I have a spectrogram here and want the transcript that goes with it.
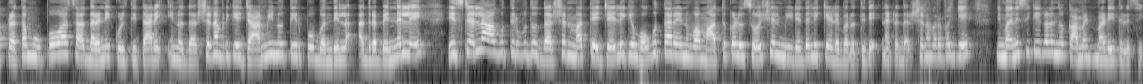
ಪ್ರಥಮ ಉಪವಾಸ ಧರಣಿ ಕುಳಿತಿದ್ದಾರೆ. ಇನ್ನು ದರ್ಶನ್ ಅವರಿಗೆ ಜಾಮೀನು ತೀರ್ಪು ಬಂದಿಲ್ಲ. ಅದರ ಬೆನ್ನಲ್ಲೇ ಇಷ್ಟೆಲ್ಲ ಆಗುತ್ತಿರುವುದು ದರ್ಶನ್ ಮತ್ತೆ ಜೈಲಿಗೆ ಹೋಗುತ್ತಾರೆ ಎನ್ನುವ ಮಾತುಗಳು ಸೋಷಿಯಲ್ ಮೀಡಿಯಾದಲ್ಲಿ ಕೇಳಿಬರುತ್ತಿದೆ ನಟ ದರ್ಶನ್ ಅವರ ಬಗ್ಗೆ ನಿಮ್ಮ ಅನಿಸಿಕೆಗಳನ್ನು ಕಾಮೆಂಟ್ ಮಾಡಿ ತಿಳಿಸಿ.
